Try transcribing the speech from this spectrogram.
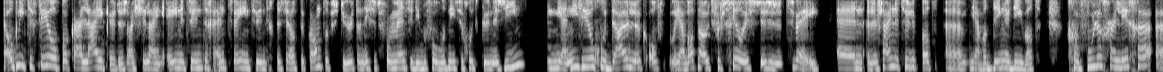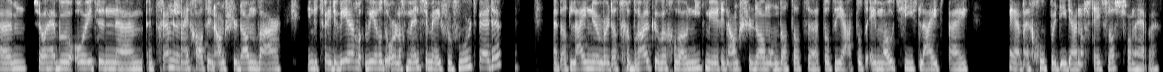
ja, ook niet te veel op elkaar lijken. Dus als je lijn 21 en 22 dezelfde kant op stuurt, dan is het voor mensen die bijvoorbeeld niet zo goed kunnen zien, ja, niet heel goed duidelijk of, ja, wat nou het verschil is tussen de twee. En er zijn natuurlijk wat, ehm, ja, wat dingen die wat gevoeliger liggen. Ehm, zo hebben we ooit een, ehm, een tramlijn gehad in Amsterdam waar in de Tweede Wereld- Wereldoorlog mensen mee vervoerd werden. Nou, dat lijnnummer dat gebruiken we gewoon niet meer in Amsterdam, omdat dat eh, tot, ja, tot emoties leidt bij, nou ja, bij groepen die daar nog steeds last van hebben.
